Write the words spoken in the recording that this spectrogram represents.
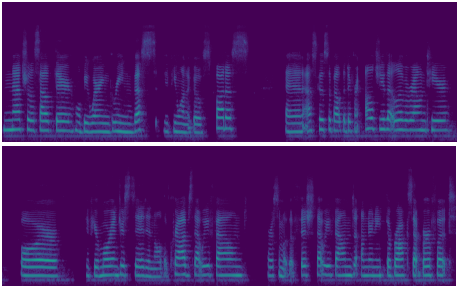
naturalists out there. We'll be wearing green vests if you want to go spot us and ask us about the different algae that live around here. Or if you're more interested in all the crabs that we found some of the fish that we found underneath the rocks at Burfoot.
